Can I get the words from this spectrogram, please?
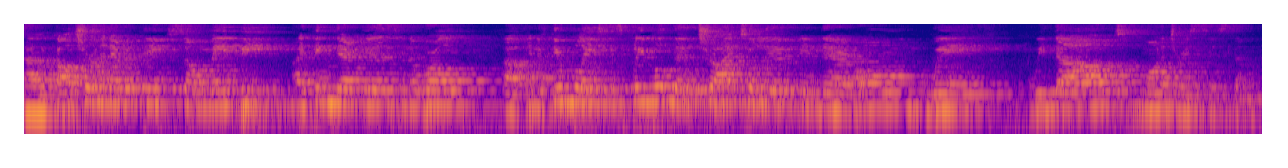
uh, culture and everything, so maybe, I think there is in the world uh, in a few places, people that try to live in their own way without monetary system.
